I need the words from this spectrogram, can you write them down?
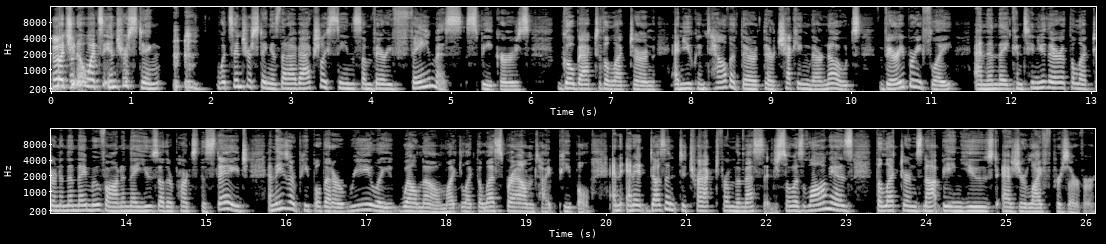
But you know what's interesting? what's interesting is that I've actually seen some very famous speakers go back to the lectern and you can tell that they're they're checking their notes very briefly and then they continue there at the lectern and then they move on and they use other parts of the stage. And these are people that are really well known like like the Les Brown type people. And and it doesn't detract from the message. So as long as the lectern's not being used as your life preserver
